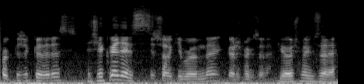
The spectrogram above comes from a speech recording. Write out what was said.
Çok teşekkür ederiz. Teşekkür ederiz. Bir sonraki bölümde görüşmek üzere. Görüşmek üzere.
